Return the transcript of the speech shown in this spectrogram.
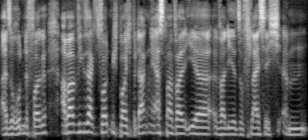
also runde Folge. Aber wie gesagt, ich wollte mich bei euch bedanken erstmal, weil ihr, weil ihr so fleißig, ähm,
